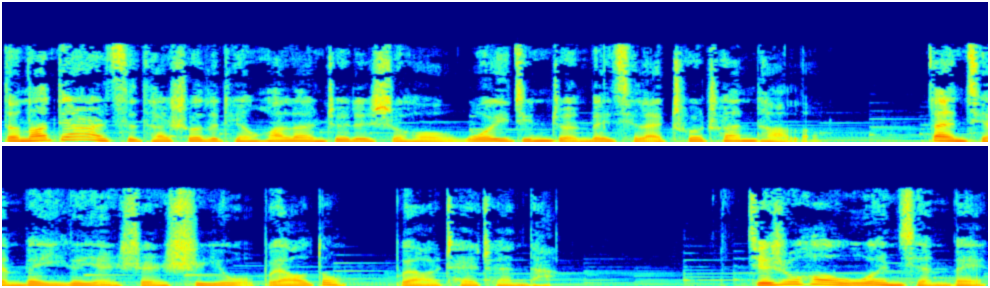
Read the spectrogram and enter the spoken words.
等到第二次他说的天花乱坠的时候，我已经准备起来戳穿他了。但前辈一个眼神示意我不要动，不要拆穿他。结束后，我问前辈：“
